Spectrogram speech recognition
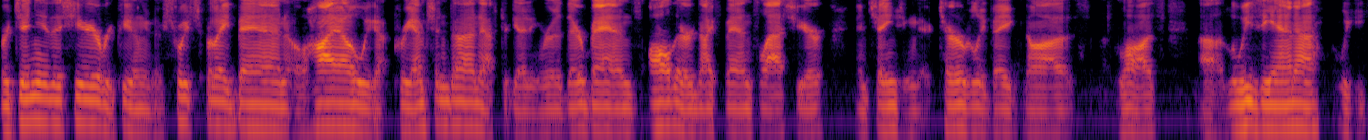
Virginia this year repealing their switchblade ban. Ohio, we got preemption done after getting rid of their bans, all their knife bans last year, and changing their terribly vague laws. laws. Uh, Louisiana, we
